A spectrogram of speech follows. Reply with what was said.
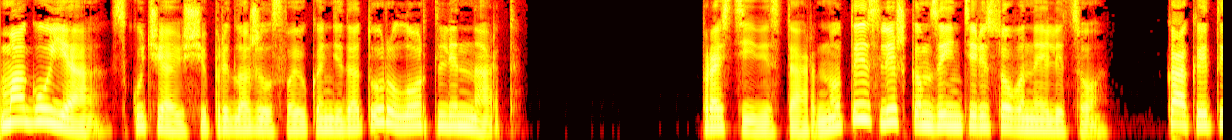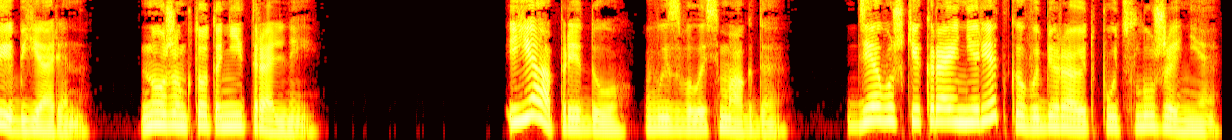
«Могу я», — скучающе предложил свою кандидатуру лорд Леннард. «Прости, Вистар, но ты слишком заинтересованное лицо. Как и ты, Бьярин. Нужен кто-то нейтральный». «Я приду», — вызвалась Магда. «Девушки крайне редко выбирают путь служения.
